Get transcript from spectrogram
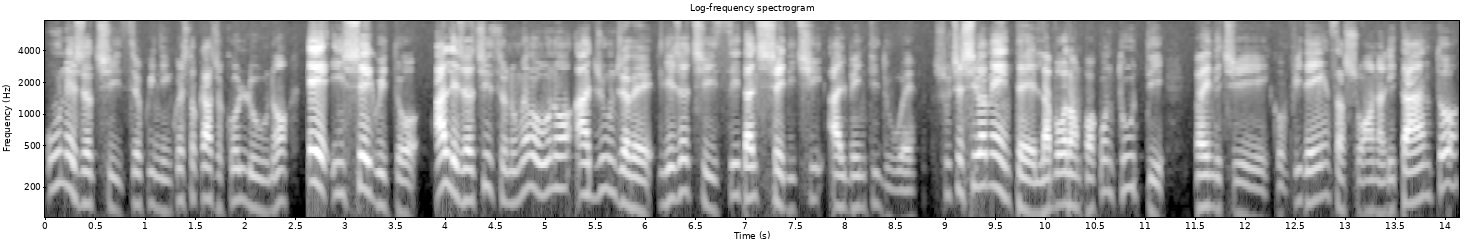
un esercizio, quindi in questo caso con l'1, e in seguito all'esercizio numero 1 aggiungere gli esercizi dal 16 al 22. Successivamente lavora un po' con tutti, prendici confidenza, suonali tanto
